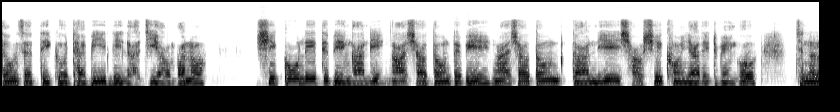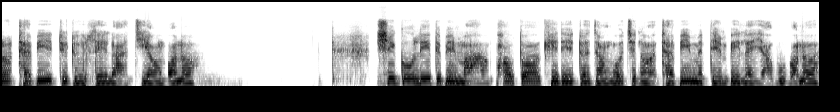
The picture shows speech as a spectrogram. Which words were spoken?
31ကိုထပ်ပြီးလေ့လာကြည့်အောင်ဗောနော်894တပင်ကနေ963တပင်963ကနေ68ခွန်ရတဲ့တပင်ကိုကျွန်တော်တို့ထပ်ပြီးတူတူလှည့်လာကြည့်အောင်ဗောနော်894တပင်မှာဖောက်သွားခဲ့တဲ့အတွက်ကြောင့်မို့ကျွန်တော်ထပ်ပြီးမတင်ပေးလိုက်ရဘူးဗောနော်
